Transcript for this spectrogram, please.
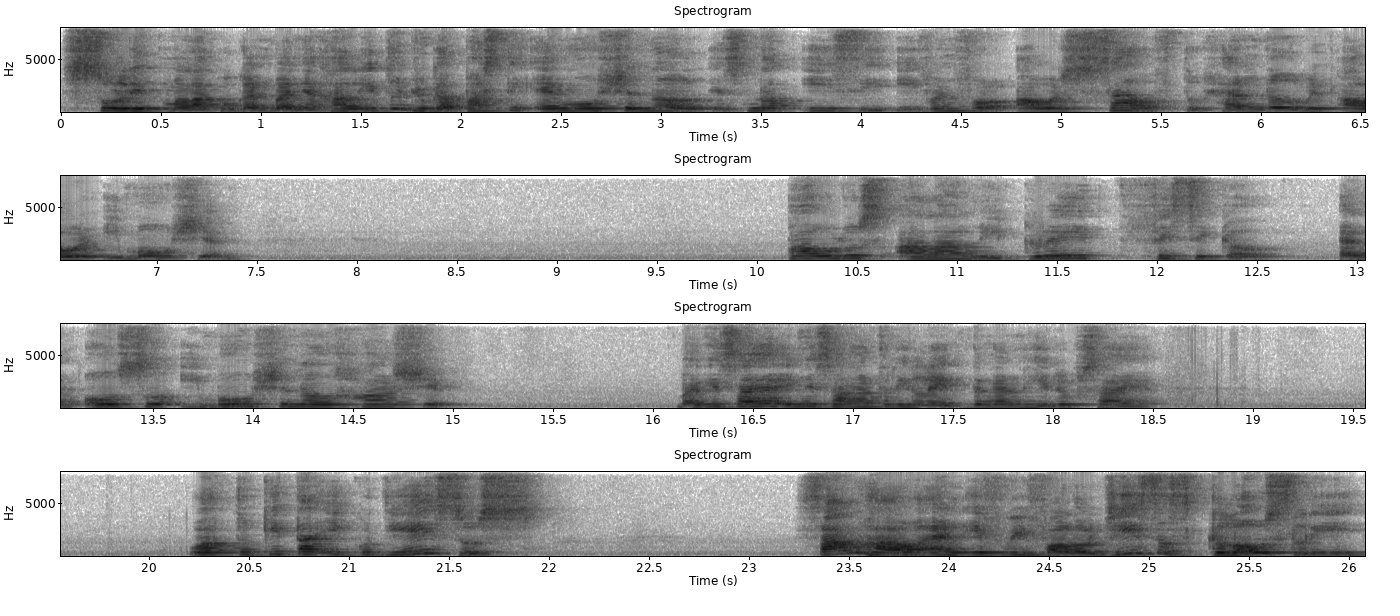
sulit melakukan banyak hal, itu juga pasti emotional. It's not easy, even for ourselves to handle with our emotion. Paulus alami great physical and also emotional hardship bagi saya ini sangat relate dengan hidup saya. Waktu kita ikut Yesus, somehow and if we follow Jesus closely,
